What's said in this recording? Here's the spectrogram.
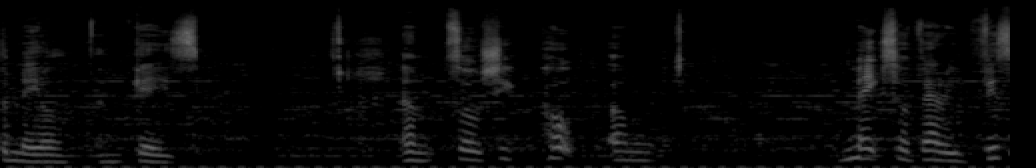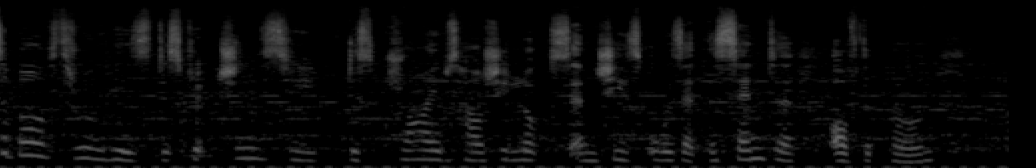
the male um, gaze. so she Pope makes her very visible through his descriptions. He describes how she looks, and she's always at the center of the poem,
